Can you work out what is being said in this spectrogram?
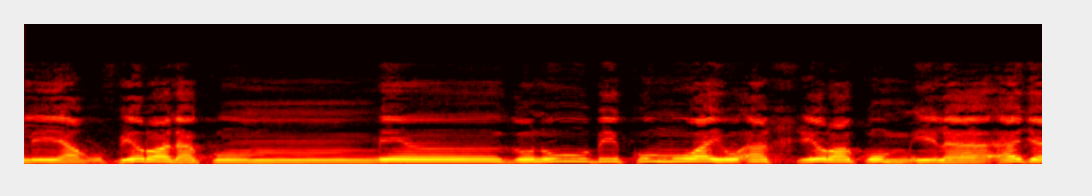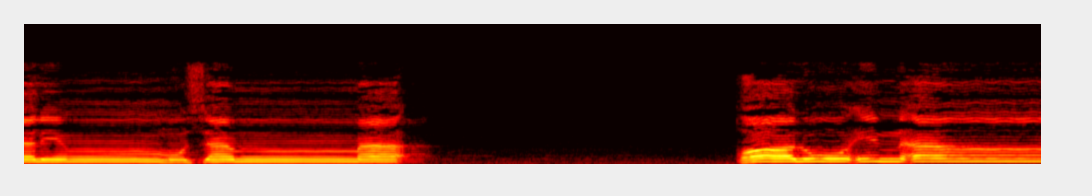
ليغفر لكم من ذنوبكم ويؤخركم إلى أجل مسمى. قالوا إن أنتم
